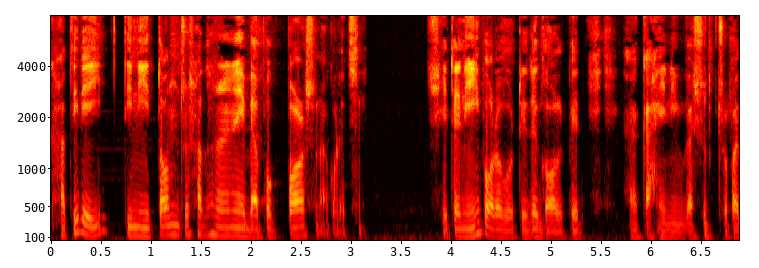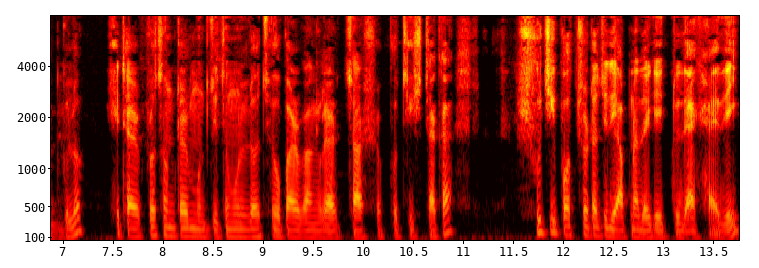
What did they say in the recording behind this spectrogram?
খাতিরেই তিনি তন্ত্র সাধনা নিয়ে ব্যাপক পড়াশোনা করেছেন। সেটা নিয়েই পরবর্তীতে গল্পের কাহিনী বা সূত্রপাতগুলো। এটার প্রথমটার মুদ্রিত মূল্য হচ্ছে ওপার বাংলার চারশো পঁচিশ টাকা। সূচিপত্রটা যদি আপনাদেরকে একটু দেখায় দিই।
